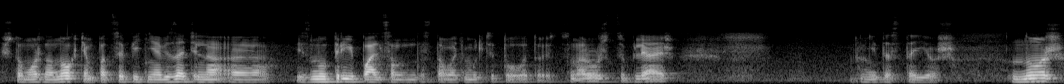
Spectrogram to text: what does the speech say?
что можно ногтем подцепить, не обязательно э, изнутри пальцем доставать мультитулы, то есть снаружи цепляешь, не достаешь. Нож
